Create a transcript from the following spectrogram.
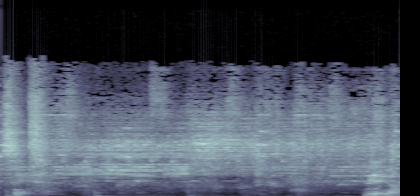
Six. There you go.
